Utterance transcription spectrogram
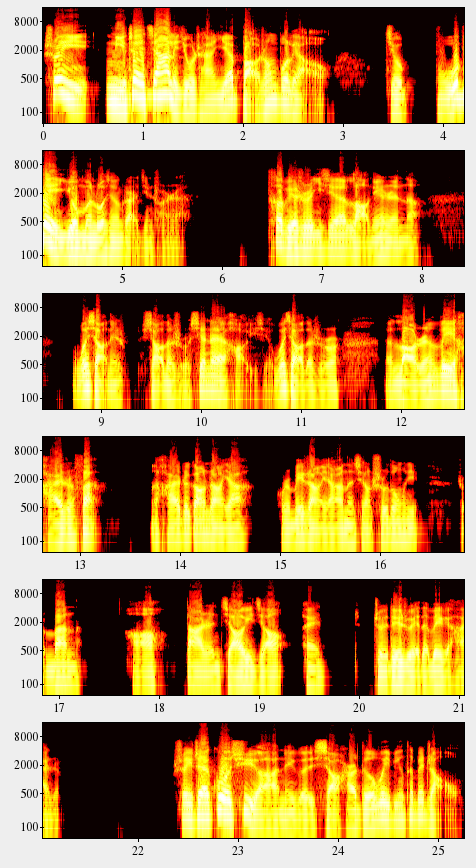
所以你在家里纠缠，也保证不了就不被幽门螺旋杆菌传染。特别是一些老年人呢，我小那小的时候，现在好一些。我小的时候，老人喂孩子饭，那孩子刚长牙或者没长牙呢，想吃东西怎么办呢？好，大人嚼一嚼，哎，嘴对嘴的喂给孩子。所以在过去啊，那个小孩得胃病特别早，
